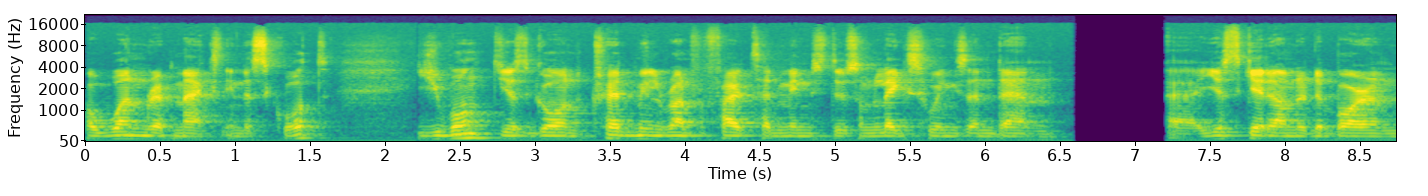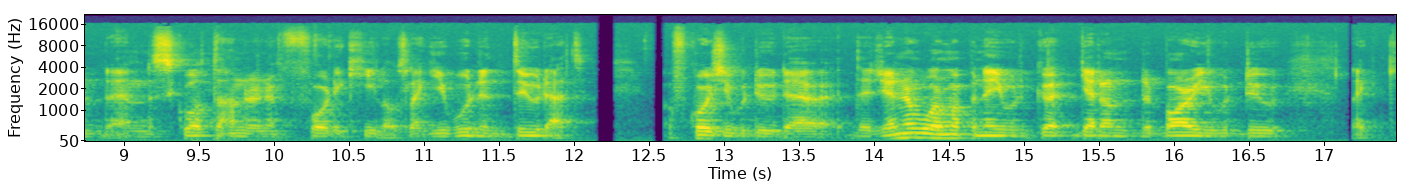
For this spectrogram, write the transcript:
a one rep max in the squat, you won't just go on the treadmill, run for five ten minutes, do some leg swings, and then uh, just get under the bar and and squat 140 kilos. Like you wouldn't do that. Of course, you would do the the general warm up, and then you would get, get under the bar. You would do like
